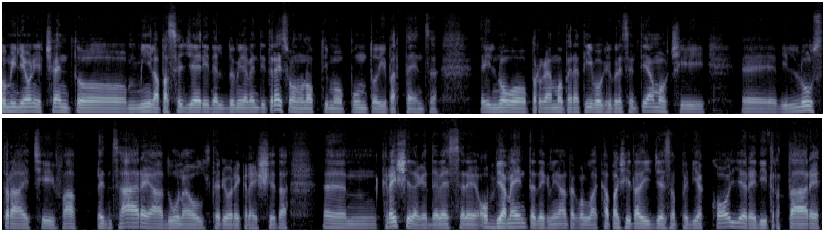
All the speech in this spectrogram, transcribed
8 milioni e 100 mila passeggeri del 2023 sono un ottimo punto di partenza. Il nuovo programma operativo che presentiamo ci eh, illustra e ci fa pensare ad una ulteriore crescita, ehm, crescita che deve essere ovviamente declinata con la capacità di GESAP di accogliere di trattare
